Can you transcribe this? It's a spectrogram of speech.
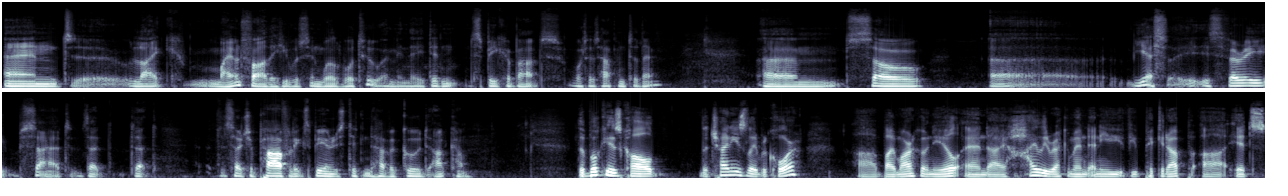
And uh, like my own father, he was in World War II. I mean, they didn't speak about what had happened to them. Um, so, uh, yes, it's very sad that that such a powerful experience didn't have a good outcome. The book is called The Chinese Labor Corps. Uh, by Mark O'Neill, and I highly recommend any of you pick it up. Uh, it's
